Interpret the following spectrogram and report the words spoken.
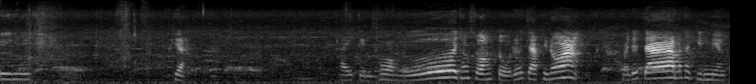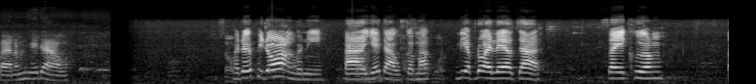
ลิงเพียไข่เต็มท้องเลยทั้งสองตัวเด้อจ้าพี่น้องมาเด้อจ้ามาถ้ากินเมียงปลาน้ำยายดาว มาเด้อพี่น้องวันนี้ปลายายดาวกะมักเรียบร้อยแล้วจ้าใส่เครื่องต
